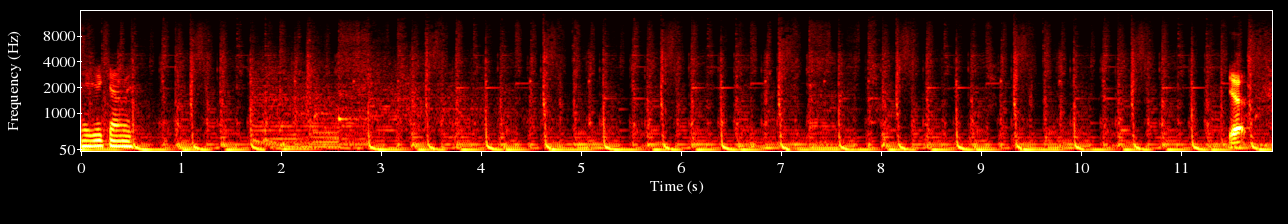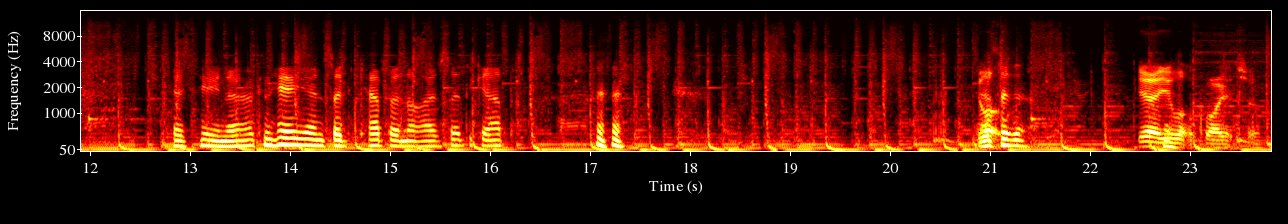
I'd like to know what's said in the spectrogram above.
Hear you, can we? Yep. I can hear you now. I can hear you inside the cab, but not outside the cab. You look, yeah, you're a uh, little quiet, so.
